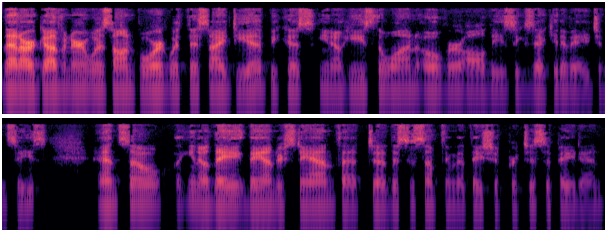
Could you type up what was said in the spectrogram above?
that our governor was on board with this idea because you know he's the one over all these executive agencies. And so you know they they understand that uh, this is something that they should participate in.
